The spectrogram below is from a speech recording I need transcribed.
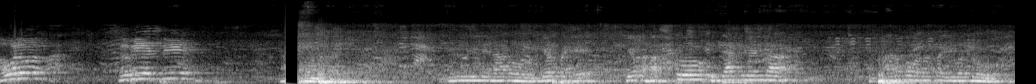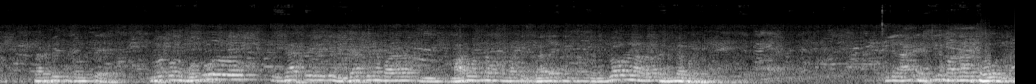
ಅವರು ಕವಿಯತ್ರಿ ಇದರಲ್ಲಿ ನಾನು ಕೇಳ್ಪಟ್ಟೆ ಕೇವಲ ಹತ್ತು ವಿದ್ಯಾರ್ಥಿಗಳಿಂದ ಪ್ರಾರಂಭವಾದಂಥ ಈ ಒಂದು ತರಬೇತಿ ಸಂಸ್ಥೆ. ಇವತ್ತು ಒಂದು ಮುನ್ನೂರು ವಿದ್ಯಾರ್ಥಿಗಳಿಗೆ ವಿದ್ಯಾರ್ಥಿನ ಮಾಡ ಮಾಡುವಂಥ ಒಂದು ಮಟ್ಟಿಗೆ ಅಂತ ನಿಜವಾಗ್ಲೂ ನಾವೆಲ್ಲ ಹೆಮ್ಮೆ ಪಡ್ತೀವಿ ಇಲ್ಲಿ ನಾನೇ ಹೆಚ್ಚಿಗೆ ಮಾತಾಡೋದು ಹೋಗಲ್ಲ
